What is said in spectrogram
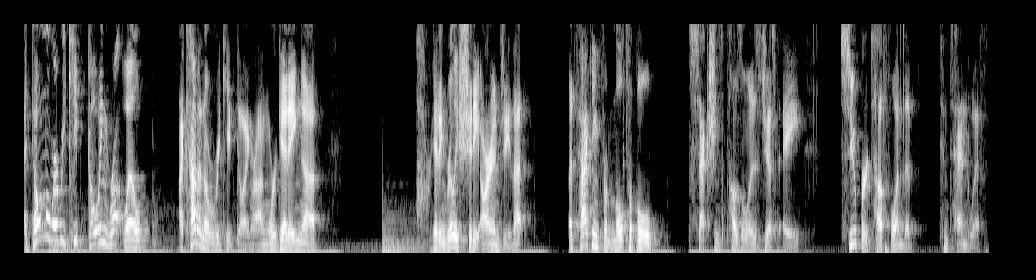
I don't know where we keep going wrong. Well, I kind of know where we keep going wrong. We're getting, uh... We're getting really shitty RNG. That attacking from multiple sections puzzle is just a super tough one to contend with.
